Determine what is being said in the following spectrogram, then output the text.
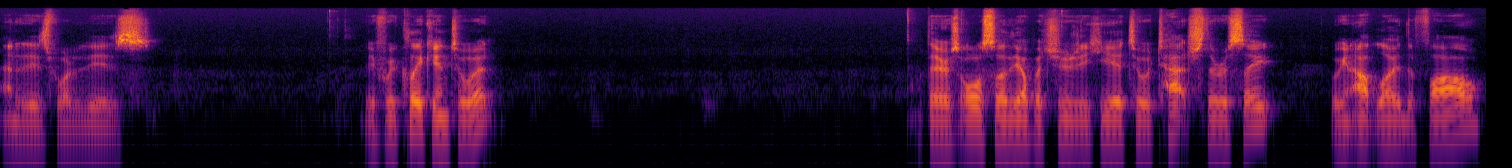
and it is what it is. If we click into it, there's also the opportunity here to attach the receipt. We can upload the file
